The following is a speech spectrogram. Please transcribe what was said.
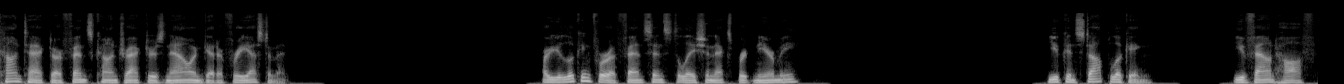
Contact our fence contractors now and get a free estimate. Are you looking for a fence installation expert near me? You can stop looking. You found Hoff,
